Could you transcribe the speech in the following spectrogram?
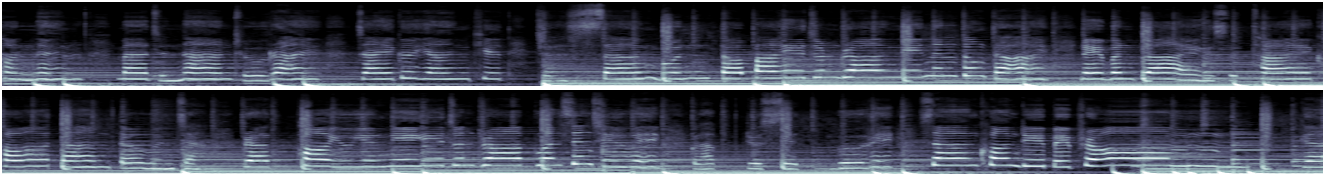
คนหนึ่ง ม้จะนานเท่าไร ใจก็ยังคิด จะสร้างบุญต่อไปจนร่างนี้นั้นต้องตาย ในบรรปลายสุดท้ายขอตามตะวันจากรักพ่ออยู่อย่างนี้จนตราบวันสิ้นชีวิต กลับดุสิตบุรี สร้างความดีไปพร้อมกั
